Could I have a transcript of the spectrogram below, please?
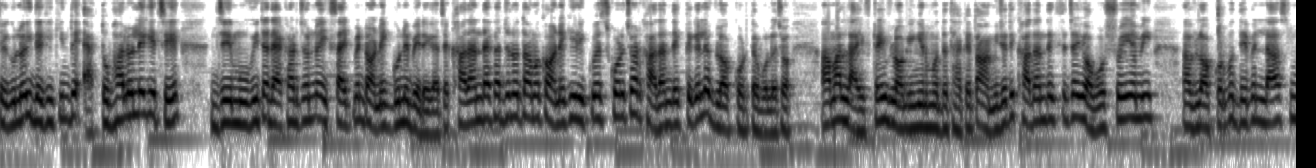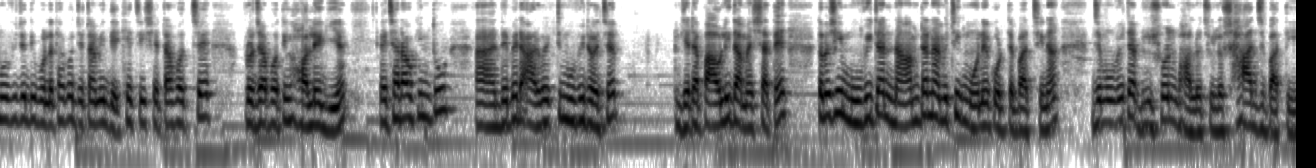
সেগুলোই দেখে কিন্তু এত ভালো লেগেছে যে মুভিটা দেখার জন্য এক্সাইটমেন্ট অনেক গুণে বেড়ে গেছে। খাদান দেখার জন্য তো আমাকে অনেকেই রিকোয়েস্ট করেছ। আর খাদান দেখতে গেলে ব্লগ করতে বলেছ। আমার লাইফটাই ব্লগিংয়ের মধ্যে থাকে। তো আমি যদি খাদান দেখতে চাই, অবশ্যই আমি ব্লগ করব। দেবের লাস্ট মুভি যদি বলে থাকো, যেটা আমি দেখেছি, সেটা হচ্ছে প্রজাপতি হলে গিয়ে। এছাড়াও কিন্তু দেবের আরও একটি মুভি রয়েছে যেটা পাওলি দামের সাথে, তবে সেই মুভিটার নামটা না আমি ঠিক মনে করতে পারছি না, যে মুভিটা ভীষণ ভালো ছিল, সাজবাতি।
